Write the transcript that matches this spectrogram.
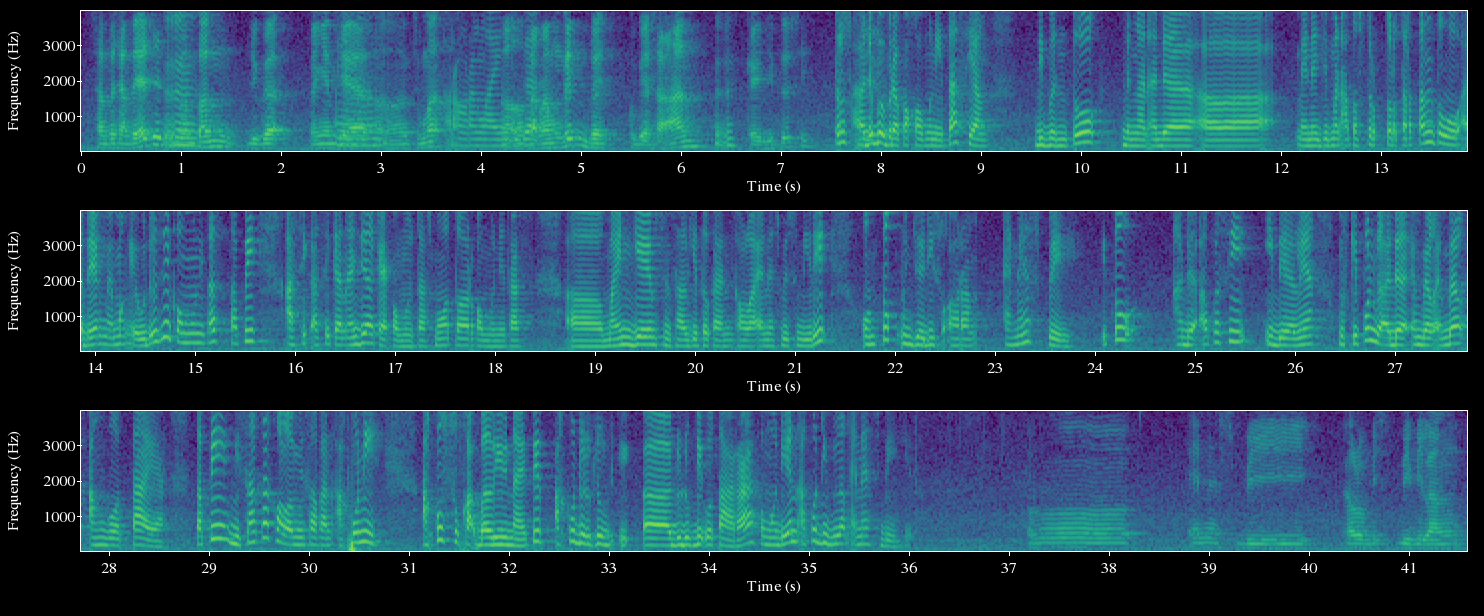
santai-santai aja nonton juga pengen kayak uh, cuma orang-orang lain uh, juga. karena mungkin udah kebiasaan kayak gitu sih. Terus ada beberapa komunitas yang dibentuk dengan ada eh, manajemen atau struktur tertentu. Ada yang memang ya udah sih komunitas tapi asik-asikan aja kayak komunitas motor, komunitas eh, main games misal gitu kan. Kalau NSB sendiri untuk menjadi seorang NSB itu ada apa sih idealnya meskipun nggak ada embel-embel anggota ya. Tapi bisakah kalau misalkan aku nih aku suka Bali United, aku duduk di, eh, duduk di utara, kemudian aku dibilang NSB gitu. Eh, NSB kalau bis- dibilang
